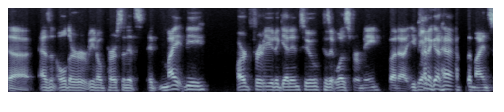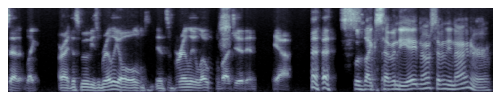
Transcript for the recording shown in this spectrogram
uh, as an older you know person, it's it might be hard for you to get into because it was for me. But uh, you yeah. kind of got to have the mindset of like, all right, this movie's really old. It's really low budget, and yeah, it was like seventy eight, no, seventy nine or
